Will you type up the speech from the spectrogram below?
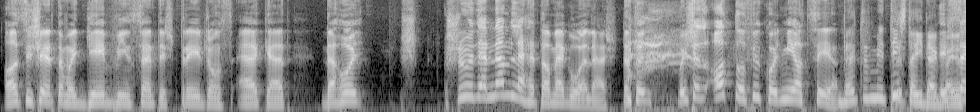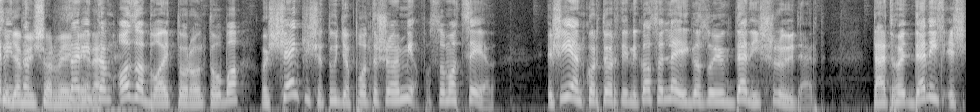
Azt is értem, hogy Gabe Vincent és Trey Jones elkelt, de hogy Schröder nem lehet a megoldás. Tehát, hogy, vagyis ez attól függ, hogy mi a cél. De mi tiszta idegbe jössz így a műsor végére. Szerintem az a baj Torontóba, hogy senki se tudja pontosan, hogy mi a faszom a cél. És ilyenkor történik az, hogy leigazoljuk Dennis Schrödert. Tehát, hogy Dennis, és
